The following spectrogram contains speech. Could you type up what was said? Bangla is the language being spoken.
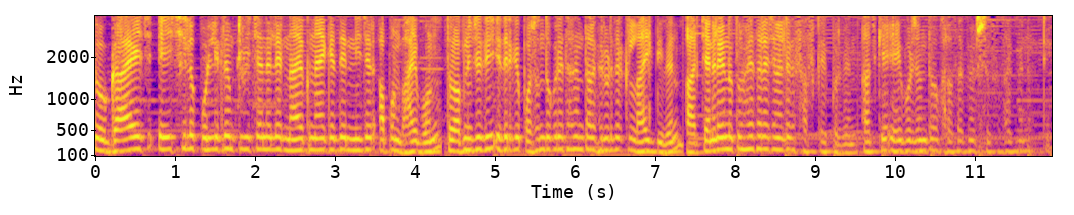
তো গাইজ এই ছিল পল্লিগ্রাম টিভি চ্যানেলের নায়ক নায়িকাদের নিজের আপন ভাই বোন। তো আপনি যদি এদেরকে পছন্দ করে থাকেন, তাহলে ভিডিওতে একটা লাইক দিবেন। আর চ্যানেলে নতুন হয়ে তাহলে চ্যানেলটাকে সাবস্ক্রাইব করবেন। আজকে এই পর্যন্ত, ভালো থাকবেন, সুস্থ থাকবেন। ঠিক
